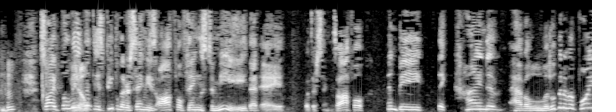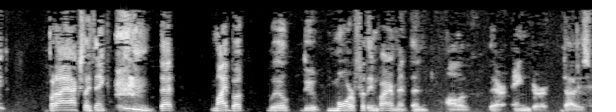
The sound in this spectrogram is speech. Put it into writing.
Hmm So I believe You know- that these people that are saying these awful things to me, that A, what they're saying is awful, and B, they kind of have a little bit of a point, but I actually think that my book will do more for the environment than all of their anger does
